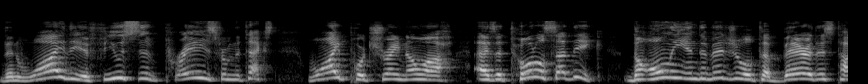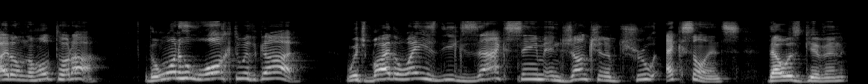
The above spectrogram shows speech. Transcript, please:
then why the effusive praise from the text? Why portray Noah as a total Sadiq, the only individual to bear this title in the whole Torah? The one who walked with God, which, by the way, is the exact same injunction of true excellence that was given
